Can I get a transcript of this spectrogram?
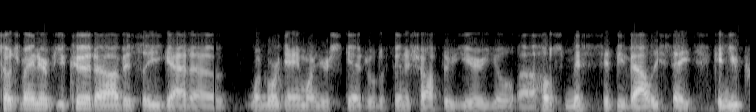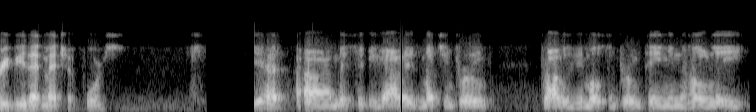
Coach Maynor, if you could, uh, obviously you got uh, one more game on your schedule to finish off the year. You'll uh, host Mississippi Valley State. Can you preview that matchup for us? Yeah, uh, Mississippi Valley is much improved. probably the most improved team in the whole league.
